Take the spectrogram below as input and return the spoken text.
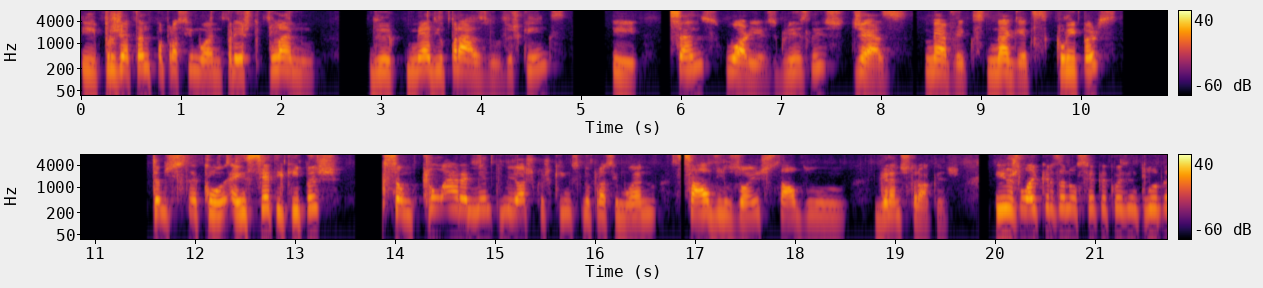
e projetando para o próximo ano, para este plano de médio prazo dos Kings, e Suns, Warriors, Grizzlies, Jazz, Mavericks, Nuggets, Clippers, estamos com, em sete equipas são claramente melhores que os Kings no próximo ano, salvo lesões, salvo grandes trocas. E os Lakers, a não ser que a coisa imploda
